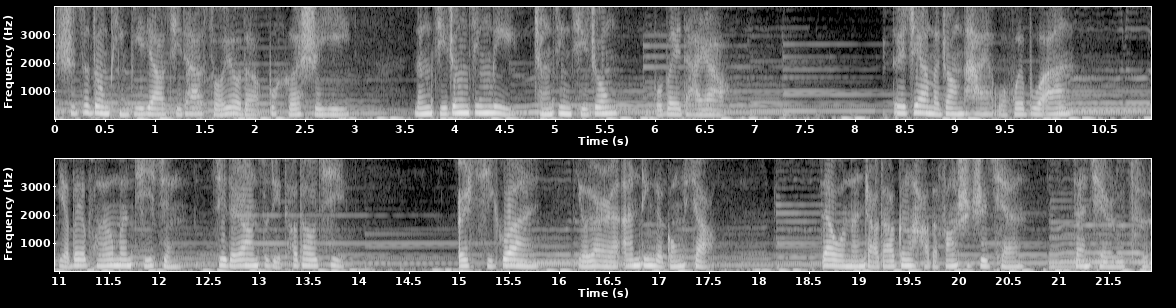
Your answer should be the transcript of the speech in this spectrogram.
是自动屏蔽掉其他所有的不合时宜，能集中精力沉浸其中，不被打扰。对这样的状态，我会不安，也被朋友们提醒，记得让自己透透气。而习惯有让人安定的功效，在我能找到更好的方式之前，暂且如此。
